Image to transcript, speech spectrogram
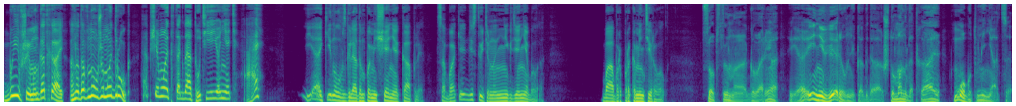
«Бывший Мангатхай, она давно уже мой друг». «А почему это тогда тут ее нет, а?» Я окинул взглядом помещение капли. Собаки действительно нигде не было. Бабр прокомментировал. Собственно говоря, я и не верил никогда, что Мангатхай могут меняться.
